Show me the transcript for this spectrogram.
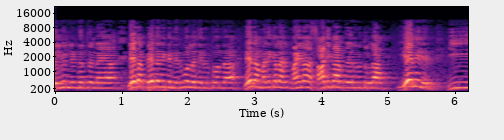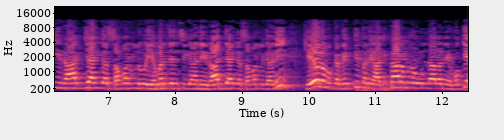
వెలుగులు నిండుతున్నాయా? లేదా పేదరిక నిర్మూలన జరుగుతుందా? లేదా మరికల మహిళల సాధికారత జరుగుతుందా? ఏమీ లేదు. ఈ రాజ్యాంగ సవరణలు ఎమర్జెన్సీ కానీ రాజ్యాంగ సవరణలు కానీ కేవలం ఒక వ్యక్తి తన అధికారంలో ఉండాలనే ఒకే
